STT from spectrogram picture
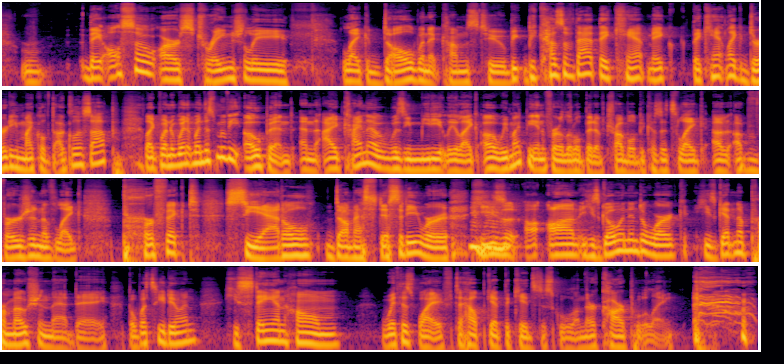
they also are strangely like dull when it comes to be, because of that they can't make they can't like dirty Michael Douglas up. Like when when when this movie opened, and I kind of was immediately like, oh, we might be in for a little bit of trouble because it's like a, a version of like perfect Seattle domesticity where he's uh, on he's going into work, he's getting a promotion that day, but what's he doing? He's staying home with his wife to help get the kids to school and they're carpooling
